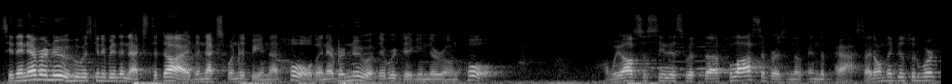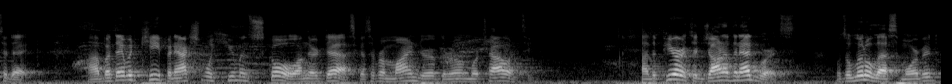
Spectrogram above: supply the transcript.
See, they never knew who was going to be the next to die, the next one to be in that hole. They never knew if they were digging their own hole. And we also see this with uh, philosophers in the, in the past. I don't think this would work today. Uh, but they would keep an actual human skull on their desk as a reminder of their own mortality. Uh, the Puritan, Jonathan Edwards, was a little less morbid.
